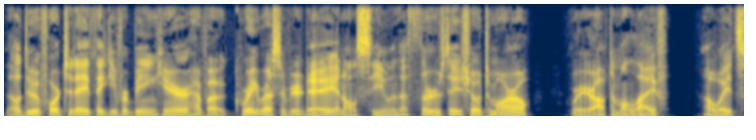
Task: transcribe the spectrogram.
That'll do it for today. Thank you for being here. Have a great rest of your day, and I'll see you in the Thursday show tomorrow, where your optimal life awaits.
